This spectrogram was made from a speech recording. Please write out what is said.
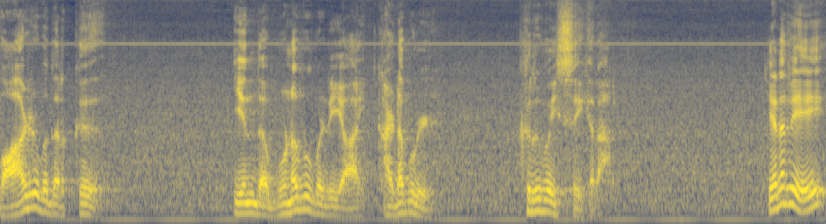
வாழுவதற்கு இந்த உணவு வழியாய் கடவுள் கிருவை செய்கிறார். எனவே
